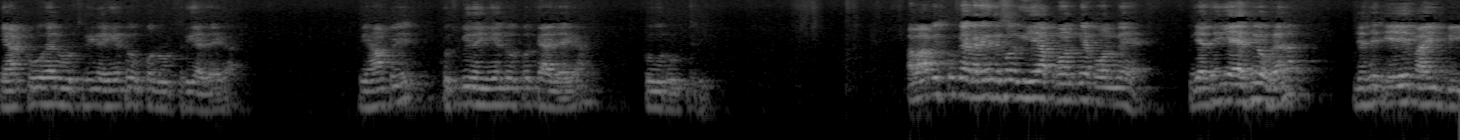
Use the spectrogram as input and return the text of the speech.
यहाँ टू है रूट थ्री नहीं है तो ऊपर रूट थ्री आ जाएगा। यहाँ पे कुछ भी नहीं है तो ऊपर क्या आ जाएगा? टू रूट थ्री अब आप इसको क्या करेंगे? देखो, ये अपॉन के अपॉन में है। जैसे ये ऐसे हो गया ना, जैसे A by B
